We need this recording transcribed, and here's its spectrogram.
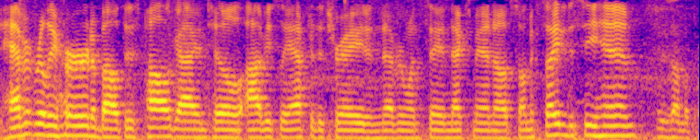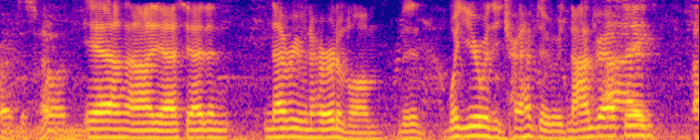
haven't really heard about this Powell guy until obviously after the trade, and everyone's saying next man up. So I'm excited to see him. He was on the practice squad. Yeah, uh, yeah. See, I didn't, never even heard of him. Uh, What year was he drafted? Was non-drafted. I,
